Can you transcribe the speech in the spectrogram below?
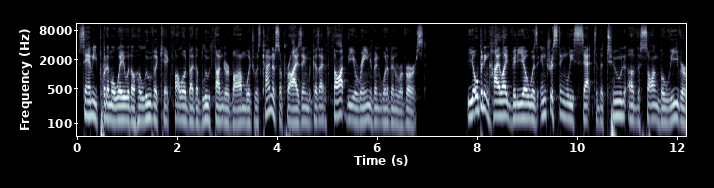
Sami put him away with a Helluva Kick followed by the Blue Thunder Bomb, which was kind of surprising because I'd thought the arrangement would have been reversed. The opening highlight video was interestingly set to the tune of the song Believer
